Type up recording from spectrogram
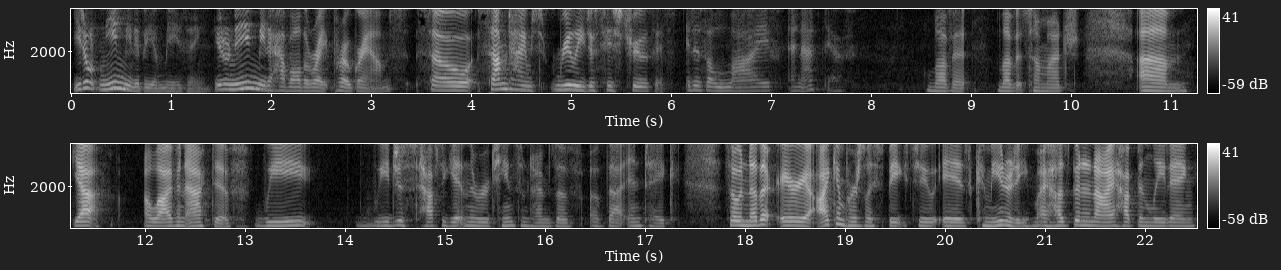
You don't need me to be amazing. You don't need me to have all the right programs. So sometimes, really, just His truth. It's it is alive and active. Love it. Love it so much. Um, yeah, alive and active. We we just have to get in the routine sometimes of of that intake. So another area I can personally speak to is community. My husband and I have been leading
